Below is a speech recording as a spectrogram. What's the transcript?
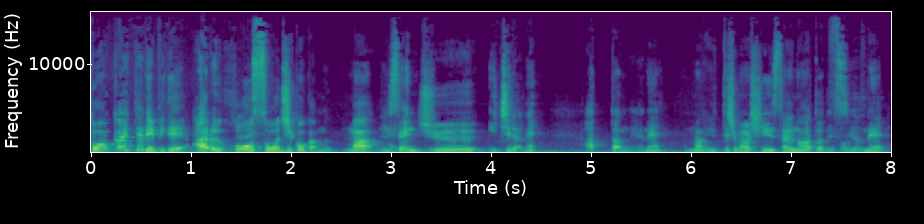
東海テレビである放送事故がむ、まあい2011だね、あったんだよね。まあ言ってしまえば震災の後ですよね。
